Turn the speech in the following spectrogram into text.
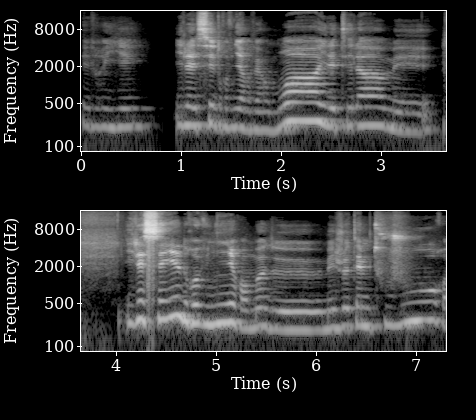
Février. Il a essayé de revenir vers moi, il était là, mais il essayait de revenir en mode euh, mais je t'aime toujours.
